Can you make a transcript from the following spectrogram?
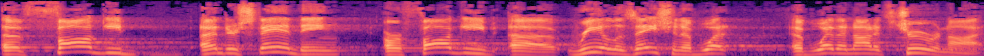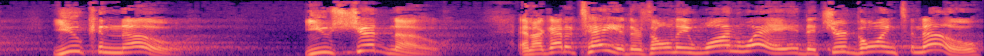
of foggy understanding or foggy uh, realization of what of whether or not it's true or not. You can know. You should know. And I got to tell you, there's only one way that you're going to know,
